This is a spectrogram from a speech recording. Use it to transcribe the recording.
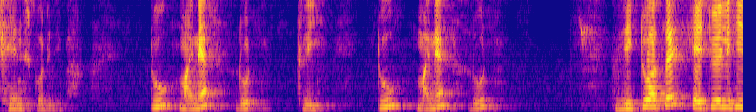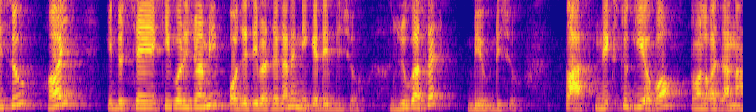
চেঞ্জ কৰি দিবা। Two minus root three two minus root যিটো আছে সেইটোৱে লিখিছোঁ হয়? কিন্তু চে কি কৰিছোঁ আমি? পজিটিভ আছে কাৰণে নিগেটিভ দিছোঁ। যোগ আছে বিয়োগ দিছোঁ। প্লাছ নেক্সটটো কি হ'ব? তোমালোকে জানা।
